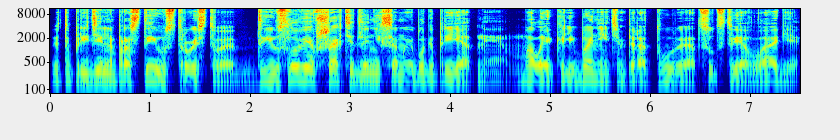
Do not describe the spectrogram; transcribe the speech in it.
Это предельно простые устройства, да и условия в шахте для них самые благоприятные. Малое колебание температуры, отсутствие влаги.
